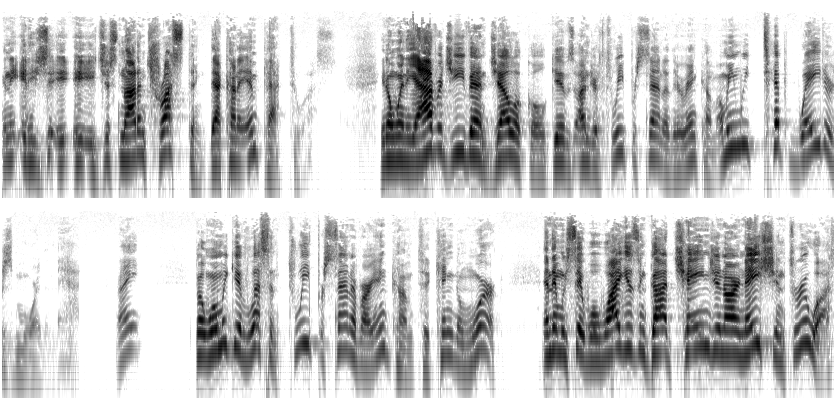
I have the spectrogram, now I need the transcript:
And, he, and he's, he, he's just not entrusting that kind of impact to us. You know, when the average evangelical gives under 3% of their income, I mean, we tip waiters more than that, right? But when we give less than 3% of our income to kingdom work, and then we say, well, why isn't God changing our nation through us?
